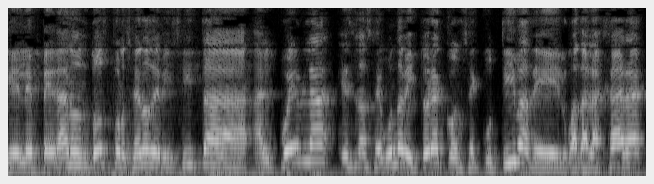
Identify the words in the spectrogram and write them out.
que le pegaron 2 por 0 de visita al Puebla. Es la segunda victoria consecutiva del Guadalajara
